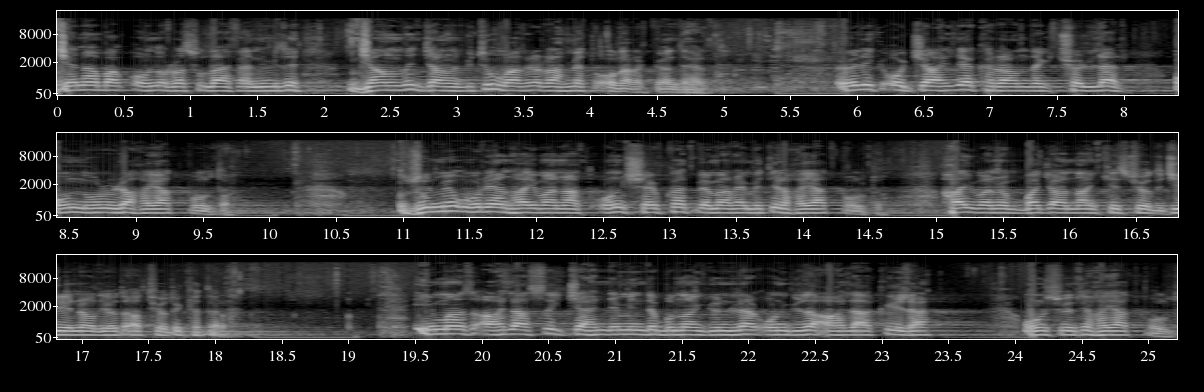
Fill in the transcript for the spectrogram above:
Cenab-ı Hak onu Resulullah Efendimizi canlı canlı bütün varlığa rahmet olarak gönderdi. Öyle ki o cahiliye karanlığındaki çöller onun nuruyla hayat buldu. Zulme uğrayan hayvanat onun şefkat ve merhametiyle hayat buldu. Hayvanı bacağından kesiyordu, ciğerini alıyordu, atıyordu kenara. İmansız, ahlaksız cehenneminde bulunan gönüller onun güzel ahlakıyla onun sünneti hayat buldu.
